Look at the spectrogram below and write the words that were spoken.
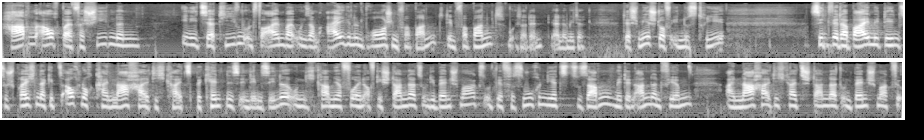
haben auch bei verschiedenen Initiativen und vor allem bei unserem eigenen Branchenverband, dem Verband, wo ist er denn? Ja, in der Mitte, der Schmierstoffindustrie, sind wir dabei, mit denen zu sprechen. Da gibt es auch noch kein Nachhaltigkeitsbekenntnis in dem Sinne. Und ich kam ja vorhin auf die Standards und die Benchmarks und wir versuchen jetzt zusammen mit den anderen Firmen einen Nachhaltigkeitsstandard und Benchmark für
